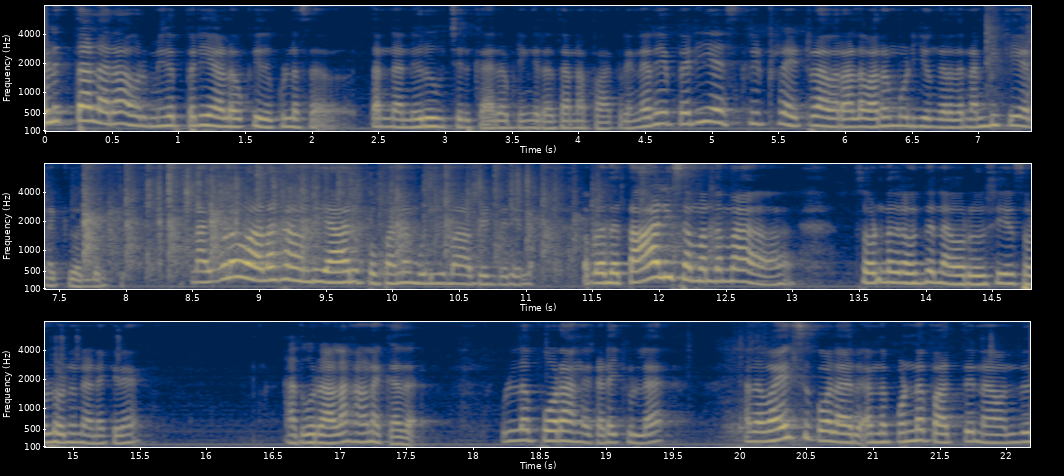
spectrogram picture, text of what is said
எழுத்தாளராக அவர் மிகப்பெரிய அளவுக்கு இதுக்குள்ளே ச தன்னை நிரூபிச்சிருக்காரு அப்படிங்கிறத நான் பார்க்குறேன் நிறைய பெரிய ஸ்கிரிப்ட் ரைட்டராக அவரால் வர முடியுங்கிறத நம்பிக்கை எனக்கு வந்திருக்கு. நான் இவ்வளோ அழகாக வந்து யார் இப்போ பண்ண முடியுமா அப்படின்னு தெரியல. அப்புறம் அந்த தாலி சம்மந்தமாக சொன்னதில் வந்து நான் ஒரு விஷயம் சொல்லணும்னு நினைக்கிறேன். அது ஒரு அழகான கதை. உள்ளே போகிறாங்க கடைக்குள்ளே. அந்த வயசு கோளாறு அந்த பொண்ணை பார்த்து நான் வந்து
